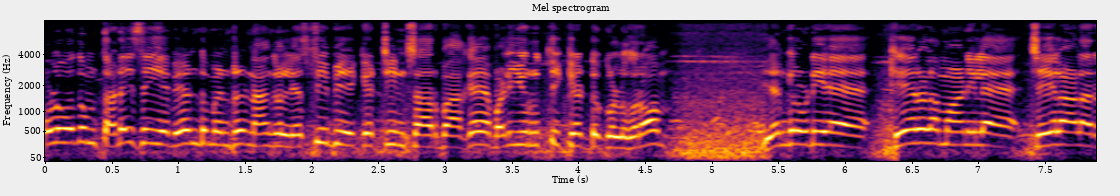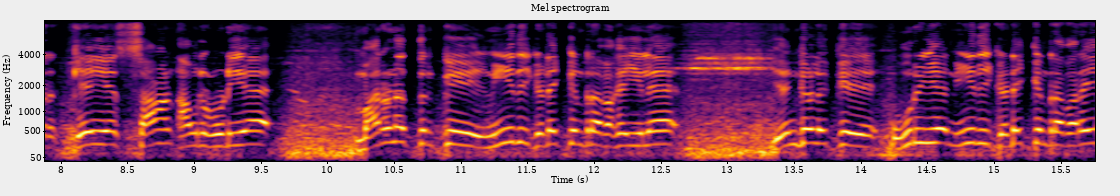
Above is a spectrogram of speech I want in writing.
முழுவதும் தடை செய்ய வேண்டும் என்று நாங்கள் எஸ்டிபிஐ கட்சியின் சார்பாக வலியுறுத்தி கேட்டுக்கொள்கிறோம். எங்களுடைய கேரள மாநில செயலாளர் கே எஸ் சான் அவர்களுடைய மரணத்திற்கு நீதி கிடைக்கின்ற வகையில் எங்களுக்கு உரிய நீதி கிடைக்கின்ற வரை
